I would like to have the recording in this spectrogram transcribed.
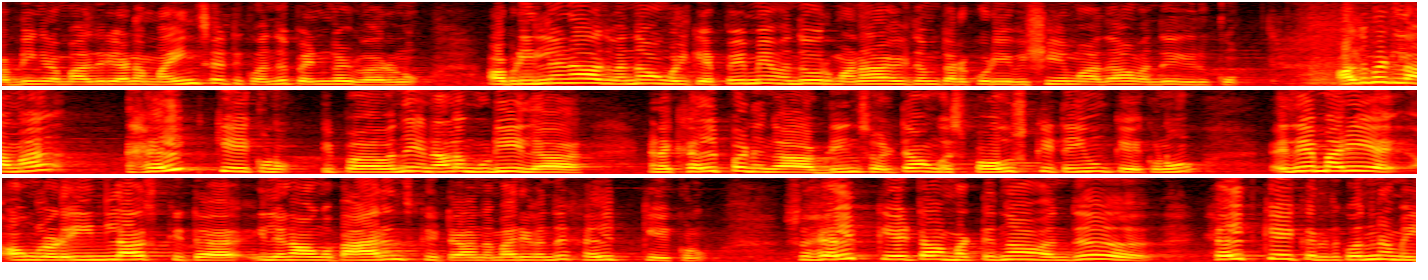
அப்படிங்கிற மாதிரியான மைண்ட் செட்டுக்கு வந்து பெண்கள் வரணும். அப்படி இல்லைன்னா அது வந்து அவங்களுக்கு எப்பயுமே வந்து ஒரு மன அழுத்தம் தரக்கூடிய விஷயமா தான் வந்து இருக்கும். அது மட்டும் இல்லாமல் ஹெல்ப் கேட்கணும். இப்போ வந்து என்னால் முடியல எனக்கு ஹெல்ப் பண்ணுங்க அப்படின்னு சொல்லிட்டு அவங்க ஸ்பவுஸ் கிட்டேயும் கேட்கணும். இதே மாதிரி அவங்களோட இன்லாஸ் கிட்ட இல்லைன்னா அவங்க பேரண்ட்ஸ் கிட்ட அந்த மாதிரி வந்து ஹெல்ப் கேட்கணும். ஸோ ஹெல்ப் கேட்டால் மட்டும்தான் வந்து ஹெல்ப் கேட்கறதுக்கு வந்து நம்ம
